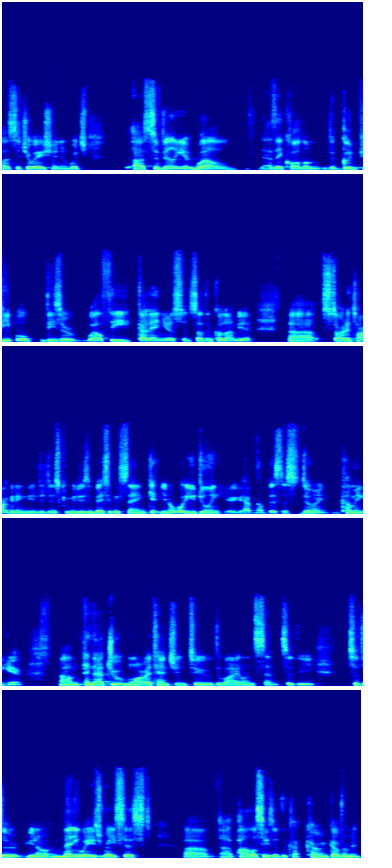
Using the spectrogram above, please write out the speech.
uh, situation in which uh, civilian, well, as they call them, the good people, these are wealthy caleños in southern Colombia, uh, started targeting the indigenous communities and basically saying, "Get, you know, what are you doing here? You have no business doing coming here," um, and that drew more attention to the violence and to the to the you know in many ways racist uh, uh, policies of the cu- current government.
